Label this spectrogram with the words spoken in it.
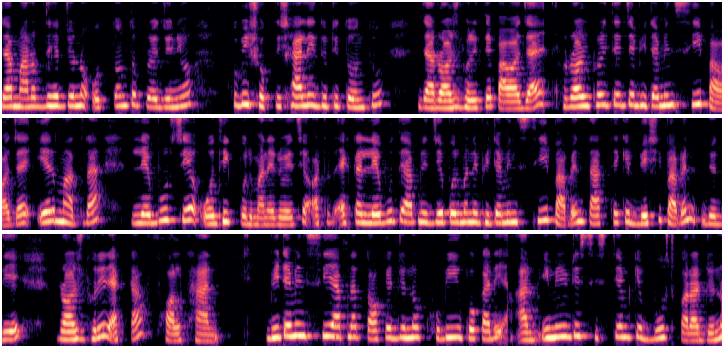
যা মানবদেহের জন্য অত্যন্ত প্রয়োজনীয়। খুবই শক্তিশালী দুটি তন্তু যা রসভরিতে পাওয়া যায়। রসভরিতে যে ভিটামিন সি পাওয়া যায়, এর মাত্রা লেবুর চেয়ে অধিক পরিমাণে রয়েছে। অর্থাৎ একটা লেবুতে আপনি যে পরিমাণে ভিটামিন সি পাবেন, তার থেকে বেশি পাবেন যদি রসভরির একটা ফল খান। ভিটামিন সি আপনার ত্বকের জন্য খুবই উপকারী আর ইমিউনিটি সিস্টেমকে বুস্ট করার জন্য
